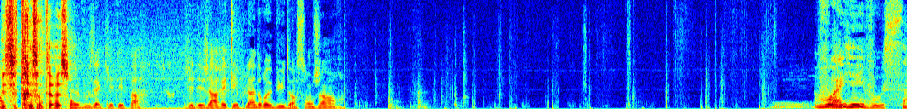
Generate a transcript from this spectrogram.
Mais c'est très intéressant. Ne vous inquiétez pas. J'ai déjà arrêté plein de rebuts dans son genre. Voyez-vous ça?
